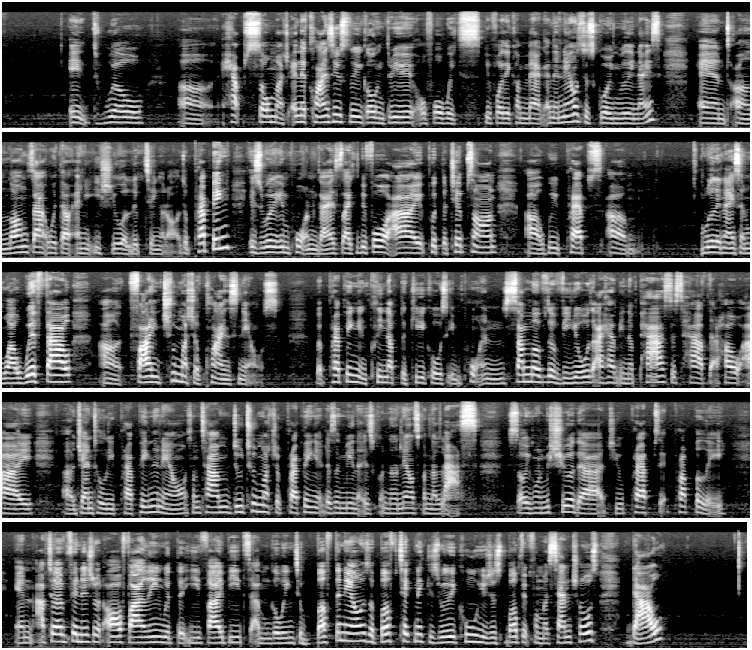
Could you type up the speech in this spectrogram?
it will uh, helps so much. And the clients usually go in three or four weeks before they come back. And the nails is growing really nice and uh, long that without any issue or lifting at all. The prepping is really important, guys. Like before I put the tips on, uh, we preps um, really nice and well without uh, finding too much of client's nails. But prepping and clean up the cuticle is important. Some of the videos I have in the past is have that how I uh, gently prepping the nail. Sometimes do too much of prepping, it doesn't mean that it's gonna, the gonna last. So you wanna make sure that you prep it properly. And after I'm finished with all filing with the E5 beads, I'm going to buff the nails. The buff technique is really cool. You just buff it from essentials down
